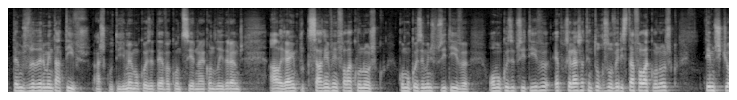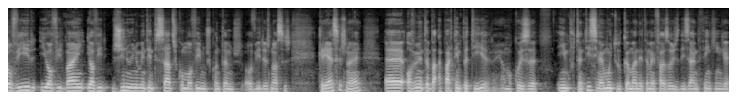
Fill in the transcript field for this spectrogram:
estamos verdadeiramente ativos à escuta. E a mesma coisa deve acontecer, não é? Quando lideramos alguém, porque se alguém vem falar connosco com uma coisa menos positiva ou uma coisa positiva, é porque se calhar já tentou resolver e se está a falar connosco, temos que ouvir e ouvir bem e ouvir genuinamente interessados, como ouvimos quando estamos a ouvir as nossas crianças, não é? Uh, obviamente, a, parte de empatia é uma coisa importantíssima, é muito do que a Amanda também faz hoje, design thinking, é,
